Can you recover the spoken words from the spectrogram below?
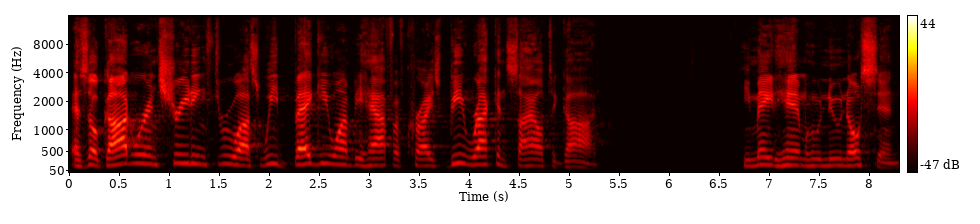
As though God were entreating through us, we beg you on behalf of Christ, be reconciled to God. He made him who knew no sin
